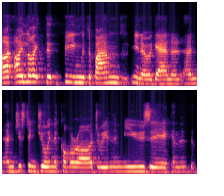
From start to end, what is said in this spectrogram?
I, I like that being with the band, you know, again, and, and, and just enjoying the camaraderie and the music and the, the,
